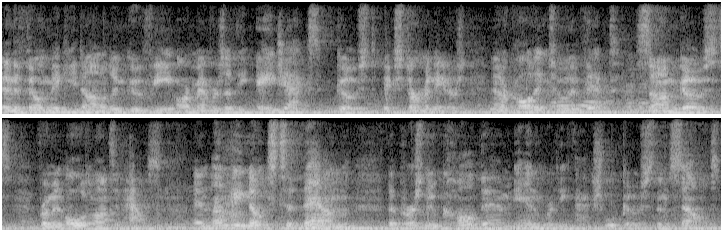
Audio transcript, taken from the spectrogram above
In the film, Mickey, Donald, and Goofy are members of the Ajax Ghost Exterminators and are called in to evict some ghosts from an old haunted house. And unbeknownst to them, the person who called them in were the actual ghosts themselves,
